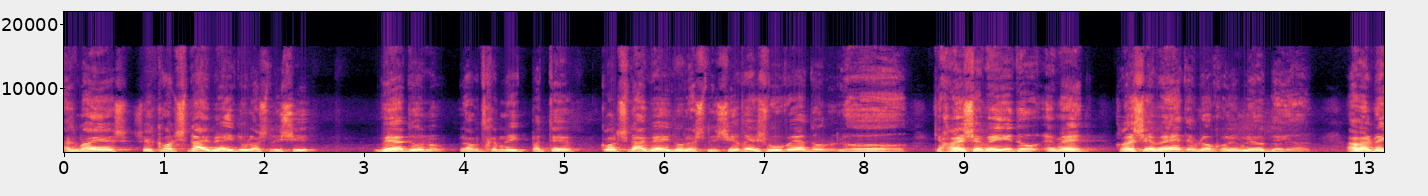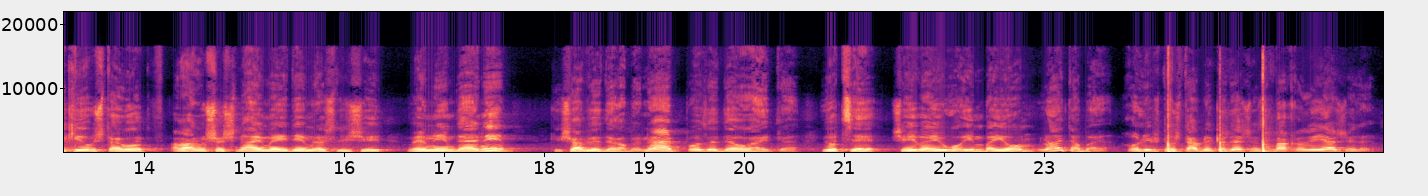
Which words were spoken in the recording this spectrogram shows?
אז מה יש? שכל שניים יעידו לשלישי וידונו. למה צריכים להתפטר? כל שניים יעידו לשלישי וישבו וידונו. לא. כי אחרי שהם העידו, הם עד. אחרי שהם עד, הם לא יכולים להיות דיין. אבל בקיום שטרות אמרנו ששניים מעידים לשלישי והם נהיים דיינים. כי שם זה דרבנן, פה זה דאורייתא. יוצא שאם היו רואים ביום, לא הייתה בעיה. יכולים שלושתם לקדש על סמך הראייה שלהם.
